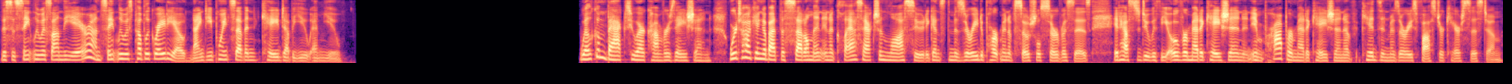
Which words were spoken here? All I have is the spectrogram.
This is St. Louis on the Air on St. Louis Public Radio, 90.7 KWMU. Welcome back to our conversation. We're talking about the settlement in a class action lawsuit against the Missouri Department of Social Services. It has to do with the over medication and improper medication of kids in Missouri's foster care system.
